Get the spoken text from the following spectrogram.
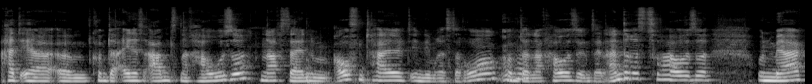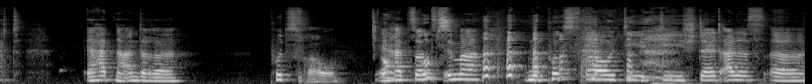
hat er, ähm, kommt er eines Abends nach Hause, nach seinem Aufenthalt in dem Restaurant, kommt mhm. er nach Hause in sein anderes Zuhause und merkt, er hat eine andere Putzfrau. Er oh, hat sonst ups. immer eine Putzfrau, die, die stellt alles äh,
